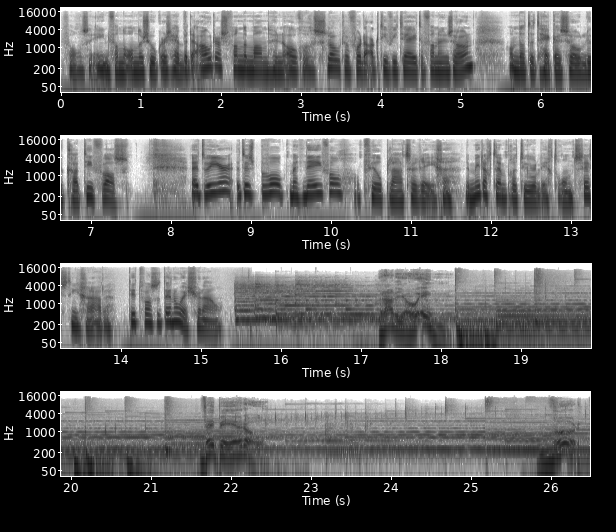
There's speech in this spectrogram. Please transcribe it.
Volgens een van de onderzoekers hebben de ouders van de man... hun ogen gesloten voor de activiteiten van hun zoon... omdat het hacken zo lucratief was. Het weer, het is bewolkt met nevel, op veel plaatsen regen. De middagtemperatuur ligt rond 16 graden. Dit was het NOS Journaal. Radio 1. VPRO. Woord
